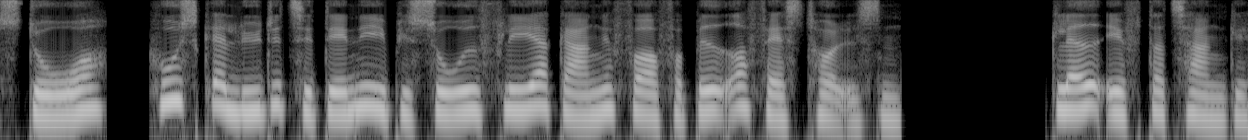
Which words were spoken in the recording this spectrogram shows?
Store. Husk at lytte til denne episode flere gange for at forbedre fastholdelsen. Glad eftertanke.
